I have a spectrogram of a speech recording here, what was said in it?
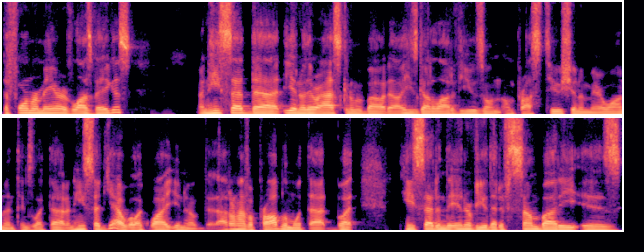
the former mayor of Las Vegas. And he said that you know they were asking him about uh, he's got a lot of views on on prostitution and marijuana and things like that. And he said, yeah, well, like why you know I don't have a problem with that. But he said in the interview that if somebody is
